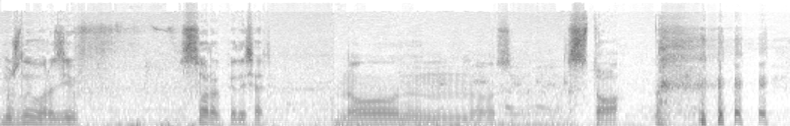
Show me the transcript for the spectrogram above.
можливо, разів 40-50. Ну, ну, 100.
